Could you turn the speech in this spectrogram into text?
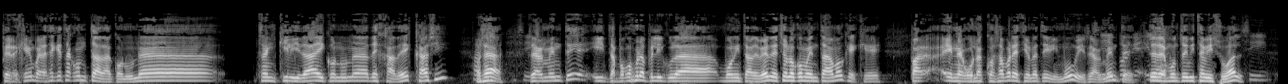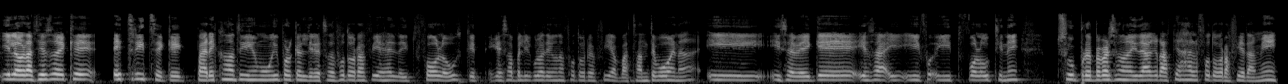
Pero es que me parece que está contada con una tranquilidad y con una dejadez casi. O sea, Sí. realmente, y tampoco es una película bonita de ver. De hecho, lo comentamos que es que para- en algunas cosas parecía una TV movie, realmente, porque- y desde lo- el punto de vista visual. Sí, y lo gracioso es que es triste que parezca una TV movie porque el director de fotografía es el de It Follows, que, que esa película tiene una fotografía bastante buena y, y se ve que, y, o sea, y, y It Follows tiene su propia personalidad gracias a la fotografía también.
